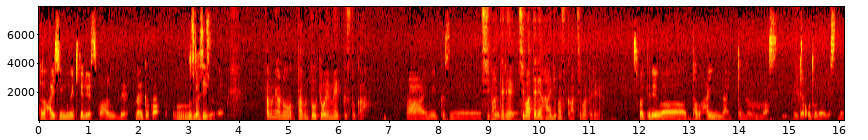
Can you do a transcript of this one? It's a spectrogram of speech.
ただ配信もね、来てるやつとかあるんで、ないとか。うん難しいですよね。たまにあの、多分東京 MX とか、ああ、MX ね。千葉テレ、ね千葉テレ入りますか？千葉テレ。千葉テレは多分入んないと思います。見たことないですね。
